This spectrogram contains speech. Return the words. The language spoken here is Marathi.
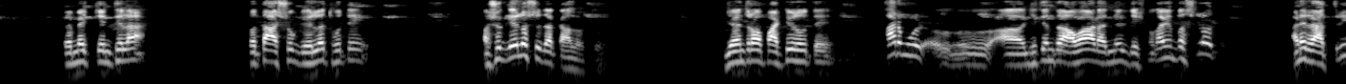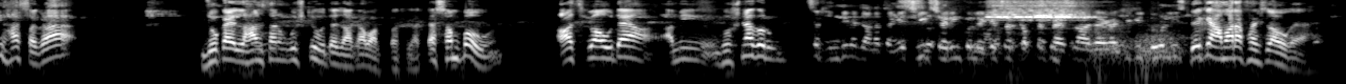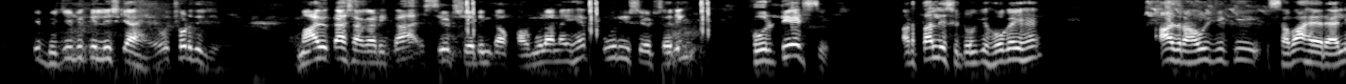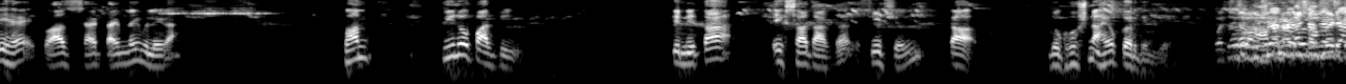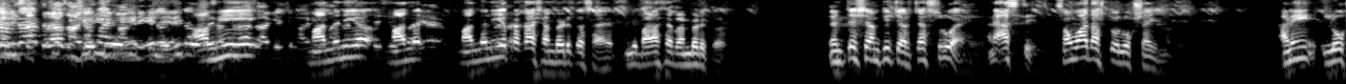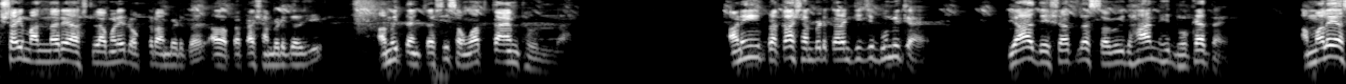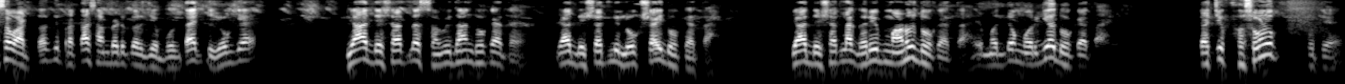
रमेश चेंथिला स्वतः अशोक गेहलोत होते अशोक गेहलोत सुद्धा काल होते. जयंतराव पाटील होते. फार अं, जितेंद्र आव्हाड अनिल देशमुख आम्ही बसलो होतो. आणि रात्री हा सगळा जो काही लहान सहान गोष्टी होत्या जागा वाटपातल्या त्या संपवून आज किंवा उद्या आम्ही घोषणा करू. सर हिंदी में जाना चाहेंगे सीट शेयरिंग को लेकर सर कब तक फैसला आ जाएगा? क्योंकि दो लिस्ट देखिए हमारा फैसला हो गया है। ये बीजेपी की लिस्ट क्या है वो छोड़ दीजिए। महाविकास आघाड़ी का सीट शेयरिंग का फॉर्मूला नहीं है पूरी सीट शेयरिंग 48 सीट अड़तालीस सीटों की हो गई है। आज राहुल जी की सभा है, रैली है तो आज शायद टाइम नहीं मिलेगा। तो हम तीनों पार्टी के नेता एक साथ आकर सीट शेयरिंग का जो घोषणा है वो कर देंगे। आम्ही माननीय माननीय प्रकाश आंबेडकर साहेब, म्हणजे बाळासाहेब आंबेडकर त्यांच्याशी आमची चर्चा सुरू आहे. आणि असते संवाद असतो लोकशाहीमध्ये. आणि लोकशाही मानणारे असल्यामुळे डॉक्टर आंबेडकर प्रकाश आंबेडकरजी आम्ही त्यांच्याशी संवाद कायम ठेवलेला आहे. आणि प्रकाश आंबेडकरांची जी भूमिका आहे या देशातलं संविधान हे धोक्यात आहे. आम्हालाही असं वाटतं की प्रकाश आंबेडकर जे बोलतायत ते योग्य आहे. या देशातलं संविधान धोक्यात आहे. या देशातली लोकशाही धोक्यात आहे. या देशातला गरीब माणूस धोक्यात आहे. मध्यमवर्गीय धोक्यात आहे. त्याची फसवणूक होते आहे.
